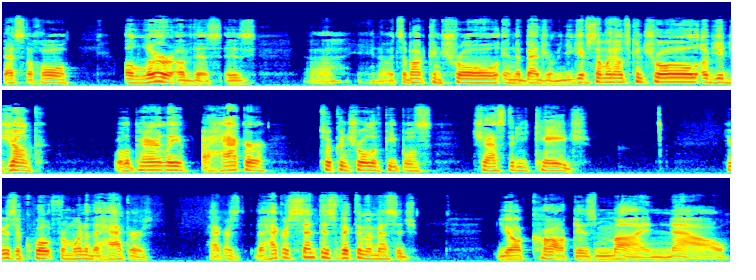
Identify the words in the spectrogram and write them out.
That's the whole allure of this is uh, you know it's about control in the bedroom. And you give someone else control of your junk. Well apparently a hacker took control of people's chastity cage. Here's a quote from one of the hackers. Hackers the hacker sent this victim a message. Your cock is mine now.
